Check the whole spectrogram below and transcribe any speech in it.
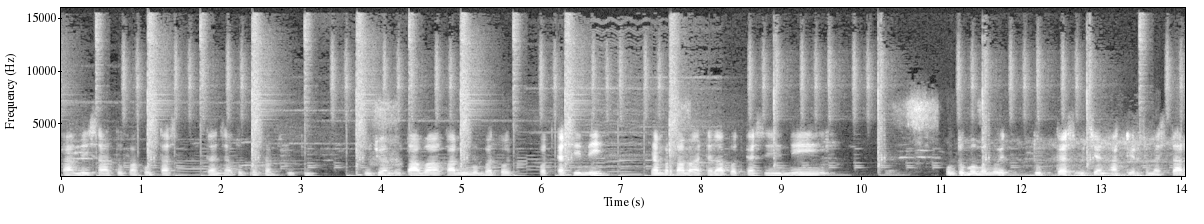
Kami satu fakultas dan satu program studi tujuan utama kami membuat podcast ini. Yang pertama adalah podcast ini untuk memenuhi tugas ujian akhir semester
